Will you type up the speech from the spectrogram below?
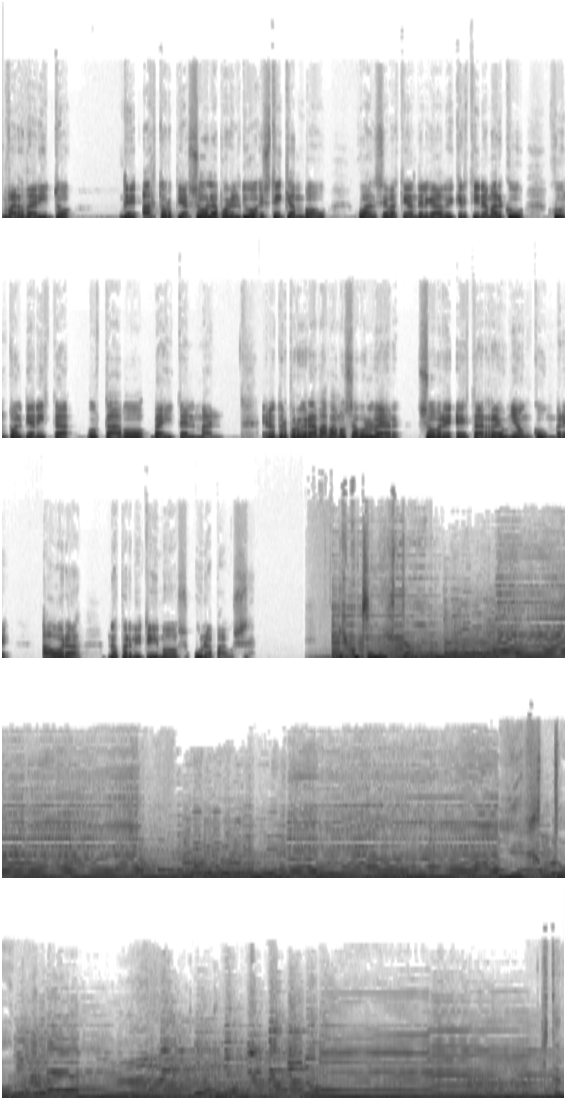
Bardarito, de Astor Piazzolla por el dúo Stick and Bow, Juan Sebastián Delgado y Cristina Marcú, junto al pianista Gustavo Beitelman. En otros programas vamos a volver sobre esta reunión cumbre. Ahora nos permitimos una pausa. Escuchen esto. Y esto.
